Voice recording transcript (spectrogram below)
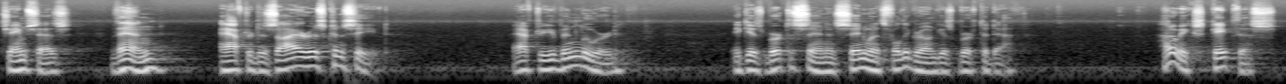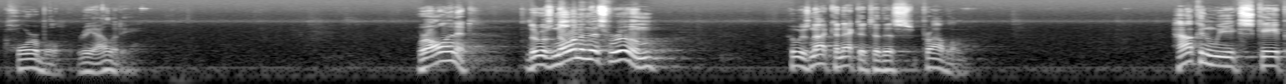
James says, then, after desire is conceived, after you've been lured, it gives birth to sin, and sin, when it's fully grown, gives birth to death. How do we escape this horrible reality? We're all in it. There was no one in this room who is not connected to this problem. How can we escape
